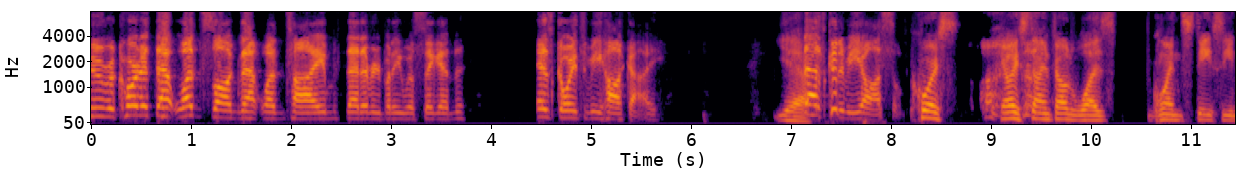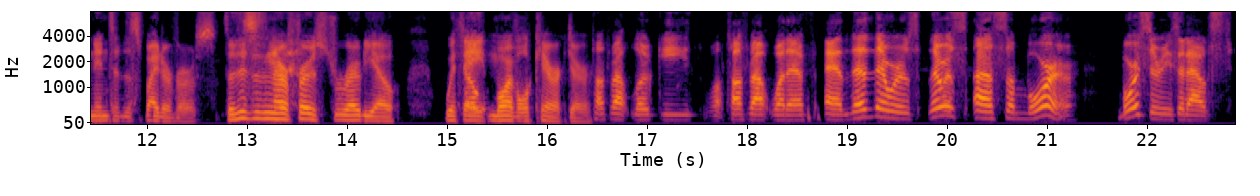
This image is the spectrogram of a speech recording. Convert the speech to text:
who recorded that one song that one time that everybody was singing is going to be Hawkeye. yeah. That's going to be awesome. Of course, Hailee Steinfeld was Gwen Stacy in Into the Spider Verse. So this isn't her first rodeo with Nope. a Marvel character. talked about Loki, well, talked about What If, and then there was there was uh, some more more series announced.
